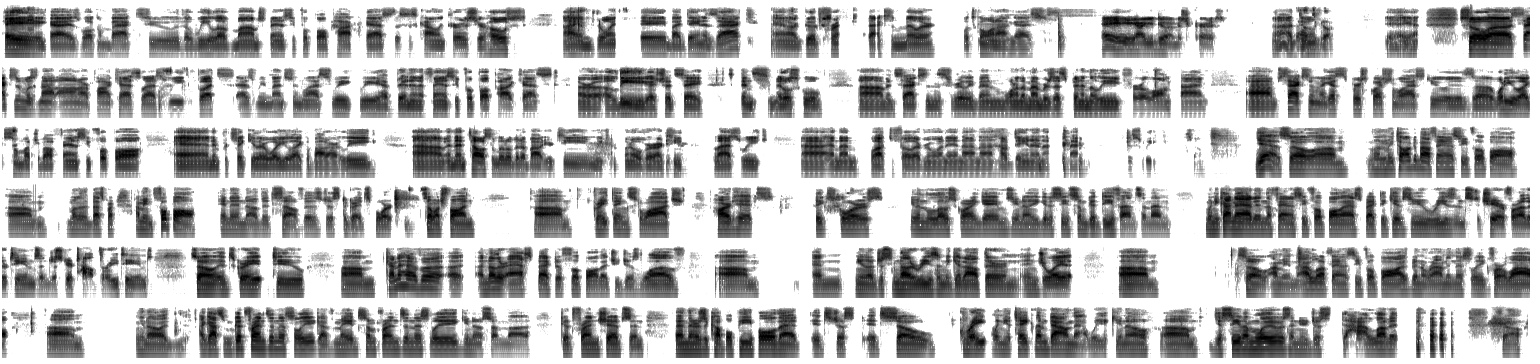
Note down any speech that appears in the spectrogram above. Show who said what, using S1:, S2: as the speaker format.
S1: Hey guys, welcome back to the We Love Moms Fantasy Football Podcast. This is Colin Curtis, your host. I am joined today by Dana Zach and our good friend Saxon Miller. What's going on, guys?
S2: Hey, how you doing, Mr. Curtis?
S1: Ah, doing good. Yeah, yeah. So uh, Saxon was not on our podcast last week, but as we mentioned last week, we have been in a fantasy football podcast or a, a league, I should say, since middle school. Um, and Saxon's really been one of the members that's been in the league for a long time. Um, Saxon, I guess the first question we'll ask you is uh, what do you like so much about fantasy football? And in particular, what do you like about our league? Um, and then tell us a little bit about your team. We kind of went over our team last week, uh, and then we'll have to fill everyone in on uh, how Dana and I met this week. So,
S3: yeah. So um, when we talk about fantasy football, um, one of the best parts. I mean, football in and of itself is just a great sport. So much fun. Um, great things to watch. Hard hits, big scores. Even the low scoring games, you know, you get to see some good defense. And then when you kind of add in the fantasy football aspect, it gives you reasons to cheer for other teams and just your top three teams. So it's great to um, kind of have a, a, another aspect of football that you just love. Um, and you know just another reason to get out there and enjoy it. Um so i mean i love fantasy football. I've been around in this league for a while. Um you know I, I got some good friends in this league. I've made some friends in this league you know some uh, good friendships. And then there's a couple people that it's just it's so great when you take them down that week you know? Um you see them lose and you're just i love it. So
